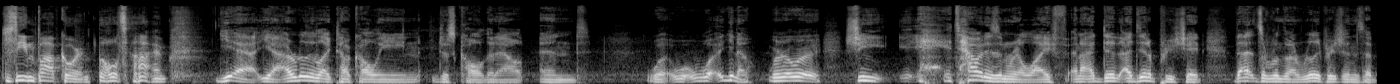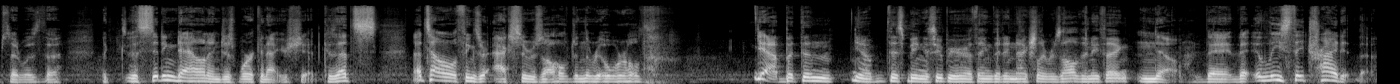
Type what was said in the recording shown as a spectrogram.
Just eating popcorn the whole time. Yeah, yeah, I really liked how Colleen just called it out, and what, what you know, we're, we're, she, it's how it is in real life, and I did, I did appreciate that's the one that I really appreciated in this episode was the, the, the sitting down and just working out your shit, because that's that's how things are actually resolved in the real world. Yeah, but then, you know, this being a superhero thing, they didn't actually resolve anything. no, they, they, at least they tried it though,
